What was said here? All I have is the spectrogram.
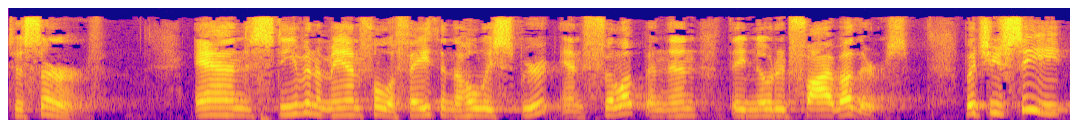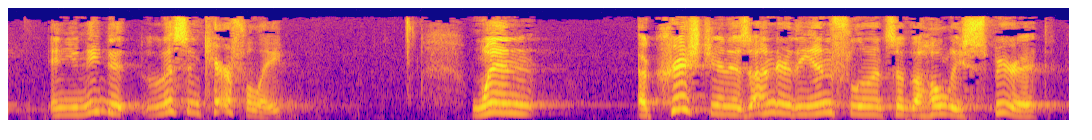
to serve. And Stephen, a man full of faith in the Holy Spirit, and Philip, and then they noted five others. But you see, and you need to listen carefully, when a Christian is under the influence of the Holy Spirit,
